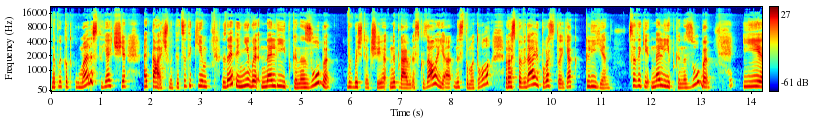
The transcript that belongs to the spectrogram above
Наприклад, у мене стоять ще етачменти. Це такі, знаєте, ніби наліпки на зуби. Вибачте, якщо я неправильно сказала, я не стоматолог, розповідаю просто як клієнт. Це такі наліпки на зуби, і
